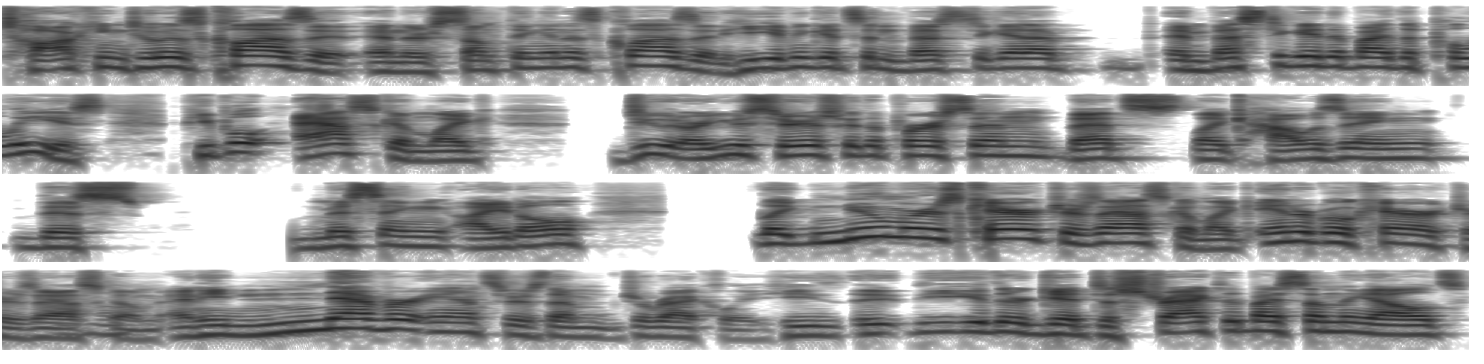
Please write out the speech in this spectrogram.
talking to his closet and there's something in his closet. He even gets investigated investigated by the police. People ask him like, "Dude, are you seriously the person that's like housing this missing idol?" Like numerous characters ask him, like integral characters ask uh-huh. him, and he never answers them directly. He they either get distracted by something else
